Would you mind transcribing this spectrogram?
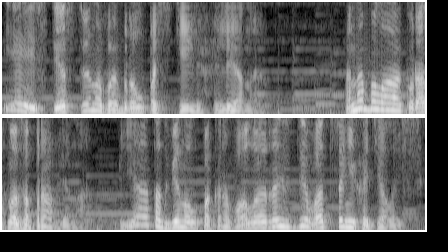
Я, естественно, выбрал постель Лены. Она была аккуратно заправлена. Я отодвинул покрывало, раздеваться не хотелось.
